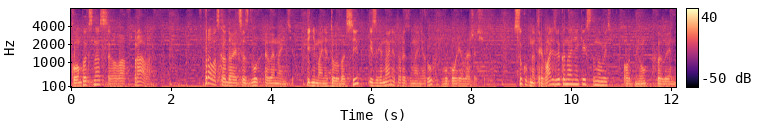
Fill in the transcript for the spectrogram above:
Комплексна силова вправа. Вправа складається з двох елементів: піднімання тулуба в сік і згинання та розгинання рук в упорі лежачи. Сукупна тривалість виконання яких становить одну хвилину.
